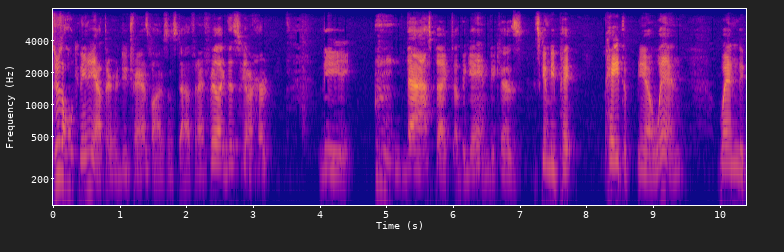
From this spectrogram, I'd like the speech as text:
there's a whole community out there who do transmogs and stuff, and I feel like this is going to hurt the that aspect of the game because it's going to be pay, paid to you know win when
